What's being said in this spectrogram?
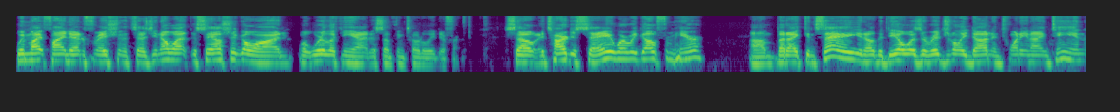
we might find out information that says, you know what, the sale should go on. What we're looking at is something totally different. So it's hard to say where we go from here. Um, but I can say, you know, the deal was originally done in 2019,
